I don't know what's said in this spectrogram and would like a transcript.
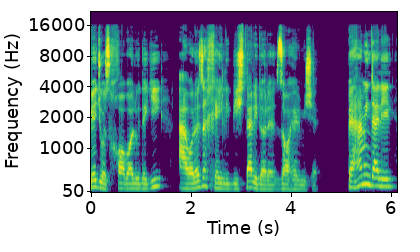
بجز خوابالودگی عوارض خیلی بیشتری داره ظاهر میشه. به همین دلیل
